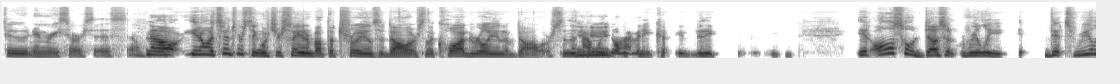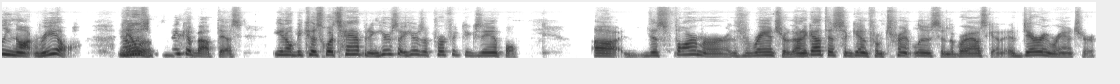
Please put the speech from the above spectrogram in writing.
food and resources. So Now, you know, it's interesting what you're saying about the trillions of dollars and the quadrillion of dollars and then how we Mhm. don't have any, any. It also doesn't really, it's really not real. Now, let's No. think about this, you know, because what's happening here's a, here's a perfect example. Uh, this farmer, this rancher, and I got this again from Trent Loos in Nebraska, a dairy rancher.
